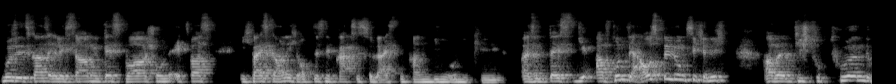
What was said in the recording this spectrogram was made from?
muss ich jetzt ganz ehrlich sagen, das war schon etwas, ich weiß gar nicht, ob das eine Praxis so leisten kann wie eine Uniklinik. Also das, die, aufgrund der Ausbildung sicher nicht, aber die Strukturen,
